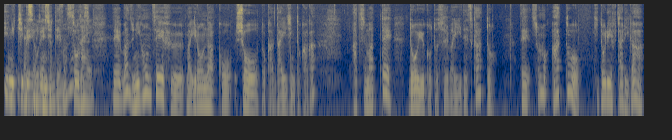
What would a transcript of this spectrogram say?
日米を演じています。ねそうです。はいでまず日本政府、まあ、いろんなこう省とか大臣とかが集まってどういうことをすればいいですか？と。でその後一人二人が、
